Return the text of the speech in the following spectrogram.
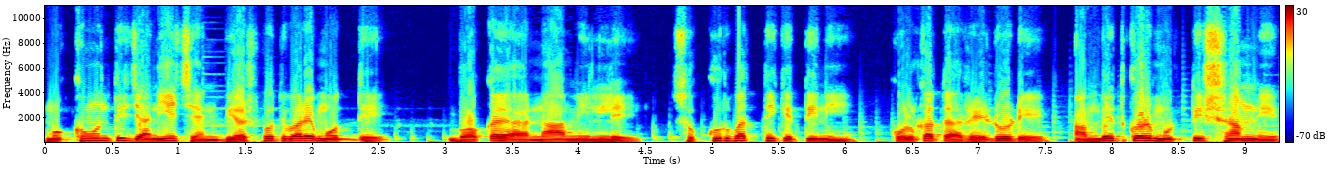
মুখ্যমন্ত্রী জানিয়েছেন, বৃহস্পতিবারের মধ্যে বকেয়া না মিললে শুক্রবার থেকে তিনি কলকাতা রেড রোডে আম্বেদকর মূর্তির সামনে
